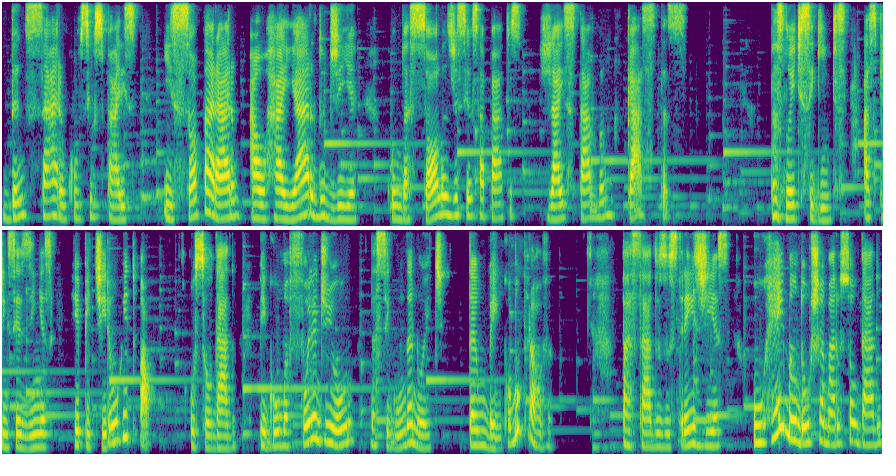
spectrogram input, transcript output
dançaram com seus pares e só pararam ao raiar do dia, quando as solas de seus sapatos já estavam gastas. Nas noites seguintes, as princesinhas repetiram o ritual. O soldado pegou uma folha de ouro na segunda noite, também como prova. Passados os três dias, o rei mandou chamar o soldado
